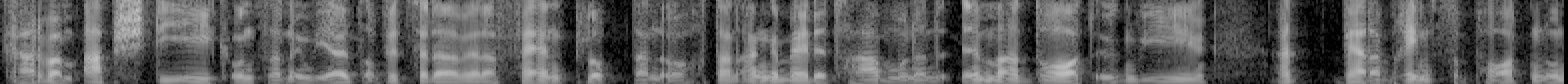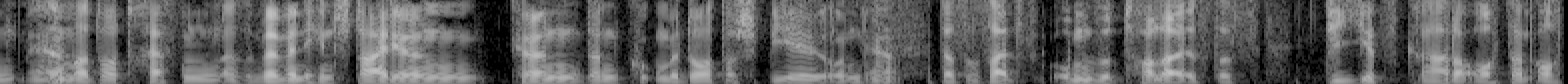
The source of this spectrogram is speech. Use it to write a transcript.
gerade beim Abstieg uns dann irgendwie als offizieller Werder Fanclub dann auch dann angemeldet haben und dann immer dort irgendwie halt Werder Bremen supporten und uns Ja. immer dort treffen. Also wenn wir nicht ins Stadion können, dann gucken wir dort das Spiel und Ja. dass es halt umso toller ist, dass die jetzt gerade auch dann auch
